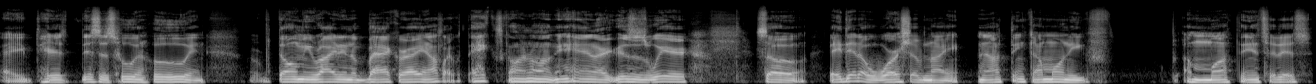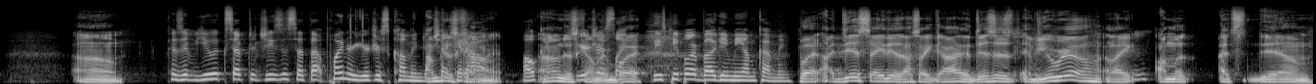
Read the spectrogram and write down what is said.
hey, here's this is who and who, and throw me right in the back, right? And I was like, what the heck's going on, man? Like this is weird. So they did a worship night, and I think I'm only a month into this. Um, Because if you accepted Jesus at that point, or you're just coming to I'm check it coming. out. Okay, I'm just you're coming, Just like, but- these people are bugging me. I'm coming. But I did say this. I was like, God, if this is if you're real, like Mm-hmm. I'm a. It's um,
